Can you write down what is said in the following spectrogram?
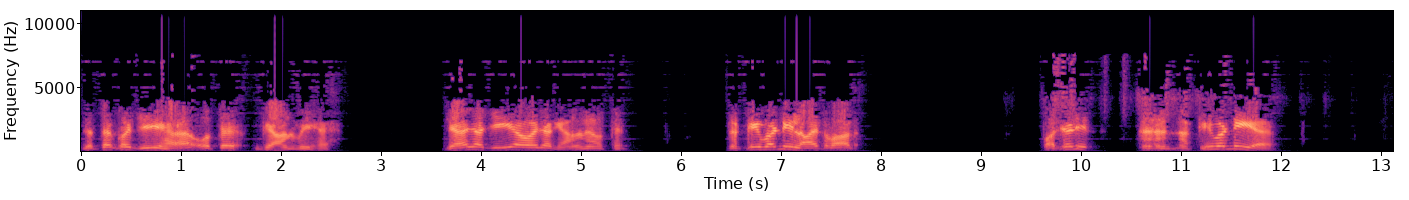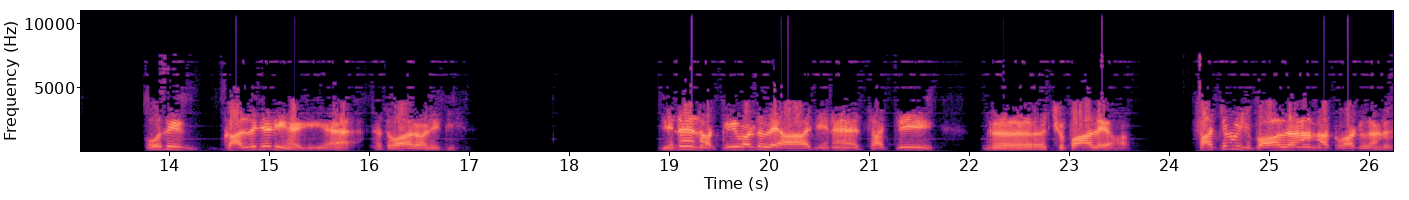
ਜਿੱਥੇ ਕੋਈ ਜੀ ਹੈ ਉੱਥੇ ਗਿਆਨ ਵੀ ਹੈ। ਜਿਹੜਾ ਜਿਹਾ ਜੀ ਹੈ ਉਹ ਜਿਹਾ ਗਿਆਨ ਹੈ ਉੱਥੇ। ਨੱਕੀ ਵੱਡੀ ਲਾਇਤਬਾਰ ਪਰ ਜਿਹੜੀ ਨੱਕੀ ਵੱਡੀ ਹੈ? ਉਹਦੀ ਗੱਲ ਜਿਹੜੀ ਹੈਗੀ ਹੈ ਇਤਵਾਰ ਵਾਲੀ ਦੀ। ਜਿਹਨੇ ਨੱਕੀ ਵੱਢ ਲਿਆ, ਜਿਹਨੇ ਸੱਚੀ ਛੁਪਾ ਲਿਆ। ਸੱਚ ਨੂੰ ਛੁਪਾ ਲੈਣਾ, ਨੱਕ ਵੱਢ ਲੈਣਾ।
